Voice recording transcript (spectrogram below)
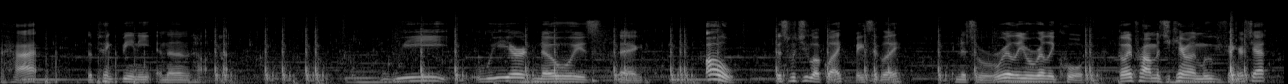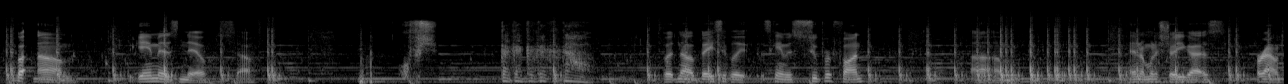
a hat, the pink beanie, and then the top hat. We weird noise thing. Oh, this is what you look like, basically. And it's really, really cool. The only problem is you can't really move your fingers yet. But um the game is new, so. But no, basically this game is super fun. Um and I'm gonna show you guys around.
